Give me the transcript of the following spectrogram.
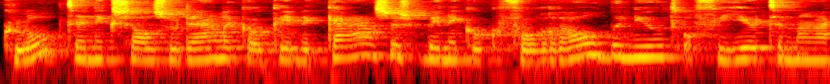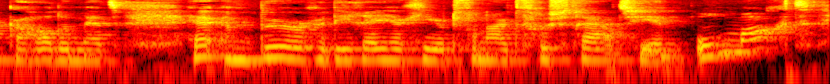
Klopt. En ik zal zo dadelijk ook in de casus, ben ik ook vooral benieuwd of we hier te maken hadden met hè, een burger die reageert vanuit frustratie en onmacht.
